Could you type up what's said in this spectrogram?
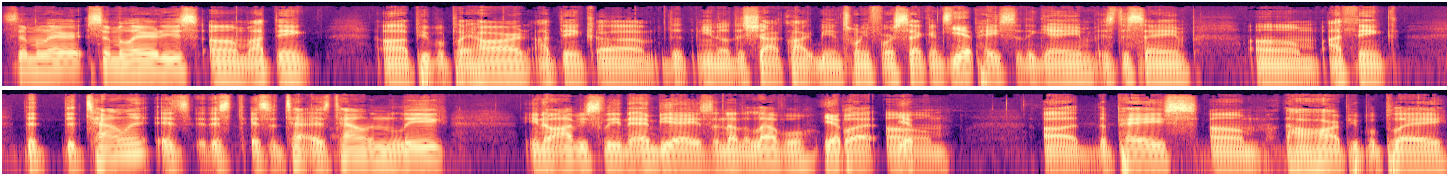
Similar similarities. Um, I think uh, people play hard. I think um, the you know the shot clock being 24 seconds. Yep. The pace of the game is the same. Um, I think the the talent is is is a ta- is talent in the league. You know, obviously the NBA is another level. Yep. But Yep. Uh, the pace, um, how hard people play,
